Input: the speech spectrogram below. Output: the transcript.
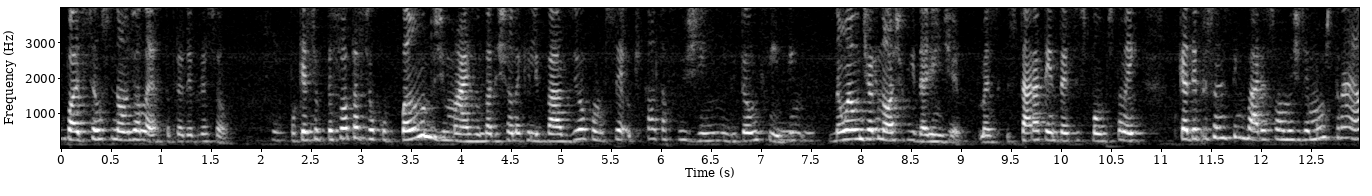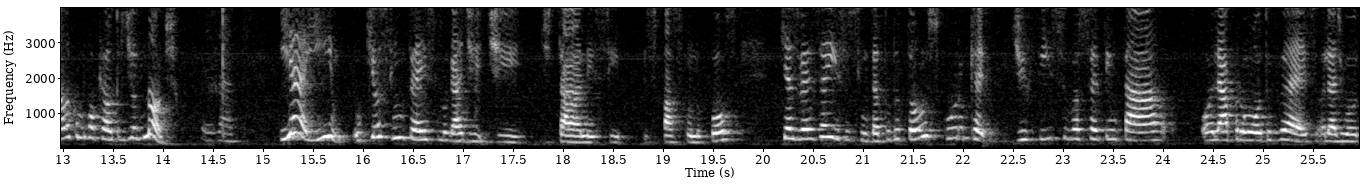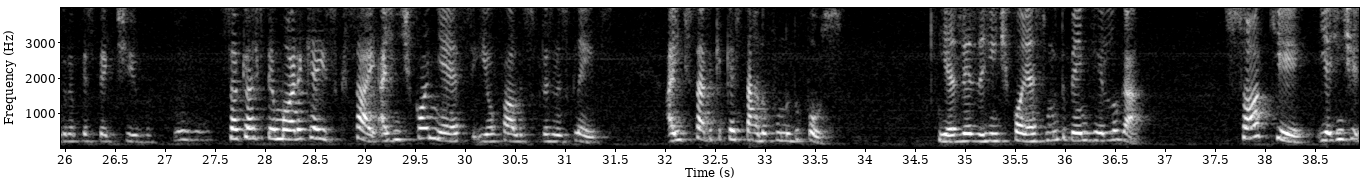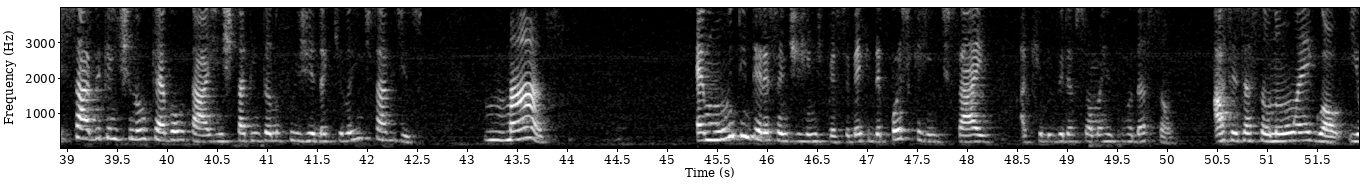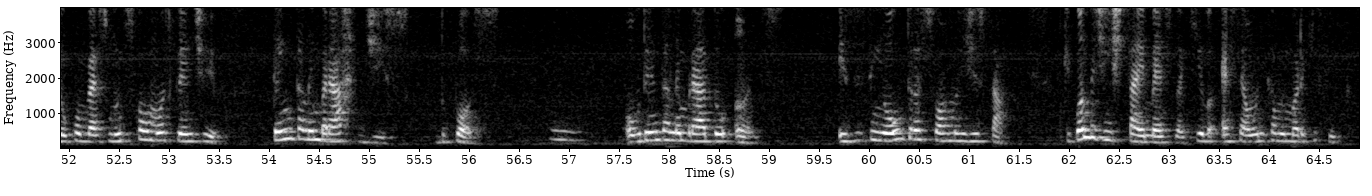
pode ser um sinal de alerta para depressão. Sim. Porque se a pessoa está se ocupando demais, não está deixando aquele vazio acontecer, o que, que ela está fugindo? Então, enfim, tem- não é um diagnóstico que dá gente, mas estar atento a esses pontos também. Porque a depressão tem várias formas de demonstrar ela como qualquer outro diagnóstico. Exato. E aí, o que eu sinto é esse lugar de estar de, de tá nesse espaço fundo do poço, que às vezes é isso, assim, tá tudo tão escuro que é difícil você tentar olhar para um outro viés, olhar de uma outra perspectiva. Só que eu acho que tem uma hora que é isso que sai. A gente conhece, e eu falo isso para os meus clientes, a gente sabe o que é estar no fundo do poço. E às vezes a gente conhece muito bem aquele lugar. Só que, e a gente sabe que a gente não quer voltar, a gente está tentando fugir daquilo, a gente sabe disso. Mas é muito interessante a gente perceber que depois que a gente sai, aquilo vira só uma recordação. A sensação não é igual. E eu converso muito com alguns clientes, tenta lembrar disso, do pós. Ou tenta lembrar do antes. Existem outras formas de estar. Porque quando a gente está imerso naquilo, essa é a única memória que fica.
